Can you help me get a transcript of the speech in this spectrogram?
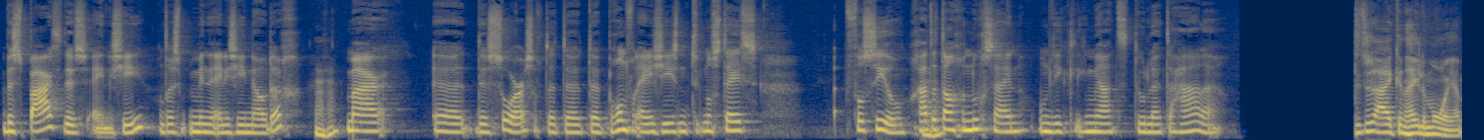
bespaart dus energie, want er is minder energie nodig. Mhm. Maar eh, de source, of de, de, de bron van energie... is natuurlijk nog steeds fossiel. Gaat het dan genoeg zijn om die klimaatdoelen te halen? Dit is eigenlijk een hele mooie.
